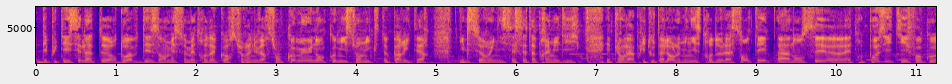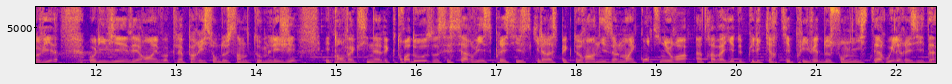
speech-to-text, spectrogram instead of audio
Députés et sénateurs doivent désormais se mettre d'accord sur une version commune en commission mixte paritaire. Ils se réunissaient cet après-midi. Et puis on l'a appris tout à l'heure, le ministre de la Santé a annoncé euh, être positif au Covid. Olivier Véran évoque l'apparition de symptômes légers. Étant vacciné avec trois doses, ses services précisent qu'il respectera un isolement et continuera à travailler depuis les quartiers privés de son ministère où il réside.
